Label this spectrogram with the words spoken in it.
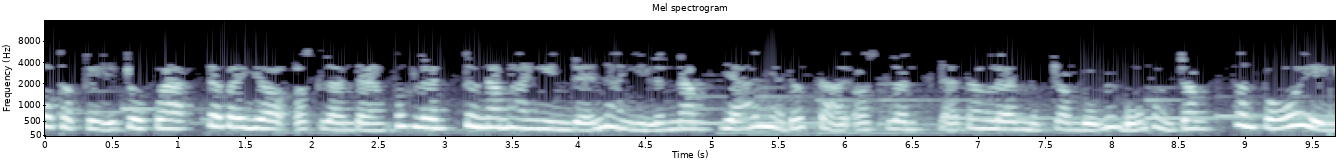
Một thập kỷ trôi qua, và bây giờ Oakland đang phất lên. Từ năm 2000 đến 2005, giá nhà đất tại Oakland đã tăng lên 144%. Thành phố hiện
